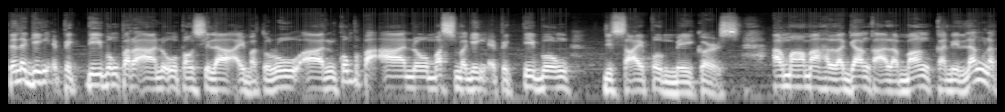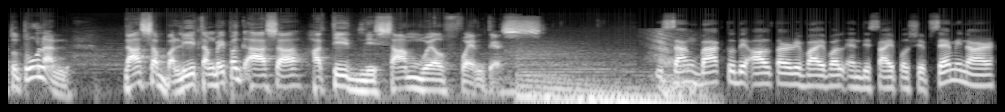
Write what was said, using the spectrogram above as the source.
na naging epektibong paraan upang sila ay maturuan kung paano mas maging epektibong disciple makers. Ang mga mahalagang kaalamang kanilang natutunan Nasa Balitang May Pag-asa, hatid ni Samuel Fuentes. Isang Back to the Altar Revival and Discipleship Seminar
